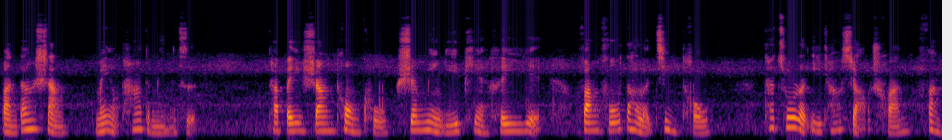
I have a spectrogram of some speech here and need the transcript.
榜单上没有他的名字，他悲伤痛苦，生命一片黑夜，仿佛到了尽头。他租了一条小船，放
